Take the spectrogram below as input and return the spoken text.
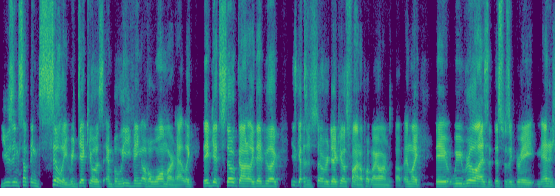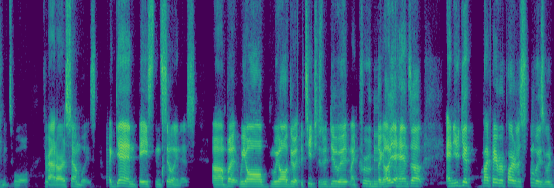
using something silly, ridiculous, and believing of a Walmart hat. Like they'd get stoked on it. Like they'd be like, these guys are so ridiculous. Fine, I'll put my arms up. And like they, we realized that this was a great management tool throughout our assemblies. Again, based in silliness. Uh, but we all we all do it. The teachers would do it. My crew would be like, "Oh yeah, hands up," and you get my favorite part of assemblies would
